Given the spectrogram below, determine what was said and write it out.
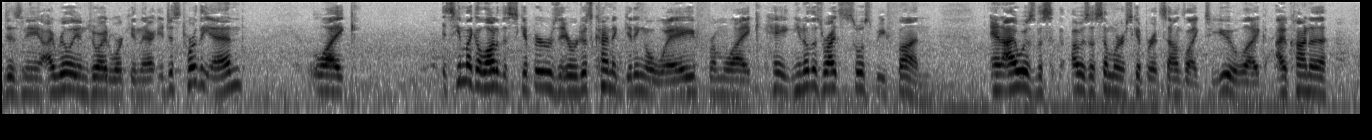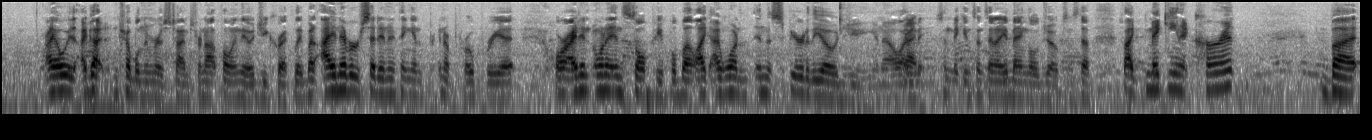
Disney, I really enjoyed working there. It just toward the end, like it seemed like a lot of the skippers they were just kind of getting away from like, hey, you know, this ride's supposed to be fun. And I was the I was a similar skipper. It sounds like to you. Like I kind of. I always I got in trouble numerous times for not following the OG correctly, but I never said anything in, inappropriate, or I didn't want to insult people. But like I wanted in the spirit of the OG, you know, like Right. ma- making Cincinnati Bengal jokes and stuff, so, like making it current. But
